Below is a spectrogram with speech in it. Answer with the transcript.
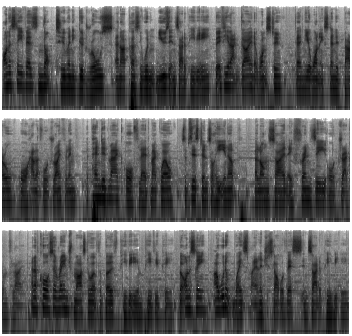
honestly there's not too many good rolls and I personally wouldn't use it inside a PvE, but if you're that guy that wants to, then you'll want extended barrel or hammerforged rifling, appended mag or flared magwell, subsistence or heating up, alongside a Frenzy or Dragonfly. And of course a ranged masterwork for both PvE and PvP, but honestly I wouldn't waste my energy slot with this inside of PvE.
